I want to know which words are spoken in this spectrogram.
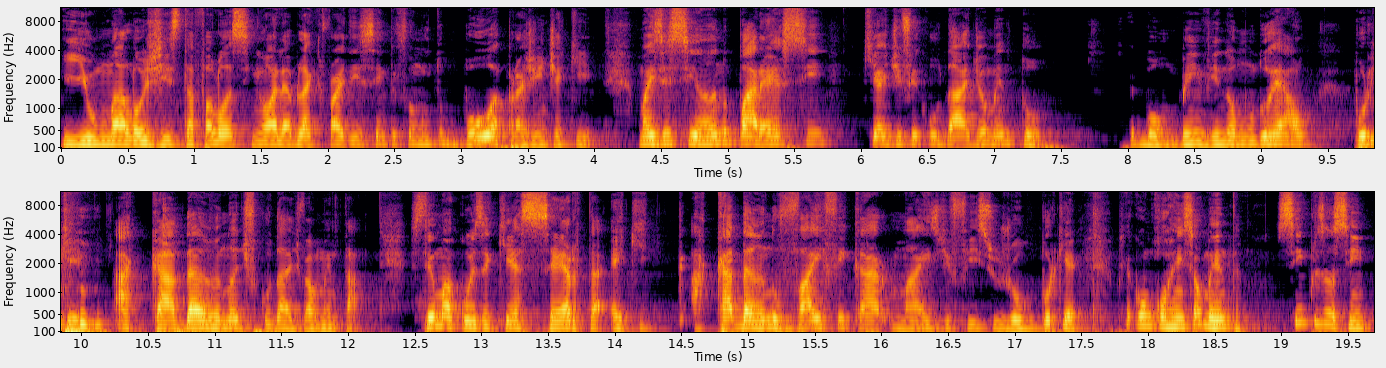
E uma lojista falou assim, olha, a Black Friday sempre foi muito boa pra gente aqui, mas esse ano parece que a dificuldade aumentou. Bom, bem-vindo ao mundo real. Por quê? a cada ano a dificuldade vai aumentar. Se tem uma coisa que é certa, é que a cada ano vai ficar mais difícil o jogo. Por quê? Porque a concorrência aumenta. Simples assim.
